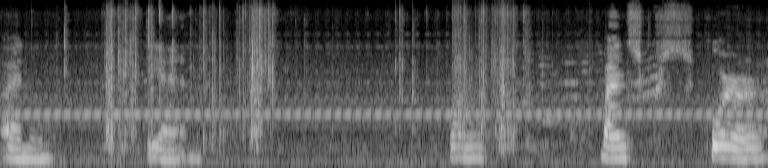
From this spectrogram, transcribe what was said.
ano, ayan. Pang pan score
